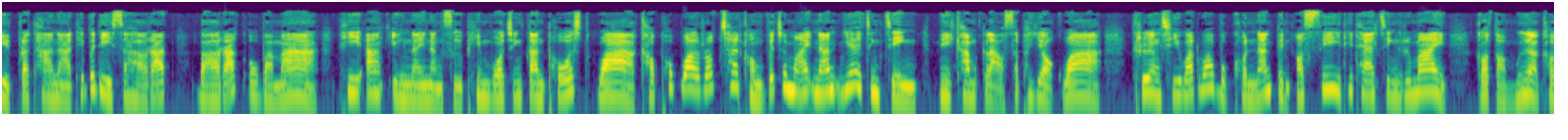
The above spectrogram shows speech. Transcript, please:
ดีตประธานาธิบดีสหรัฐ บารักโอบามา ที่อ้างอิงในหนังสือพิมพ์วอชิงตันโพสต์ว่าเขาพบว่ารสชาติของเวจไมต์นั้นแย่จริง ๆ มีคำกล่าวสพยอกว่า เครื่องชี้วัดว่าบุคคลนั้นเป็นออสซี่ที่แท้จริงหรือไม่ ก็ต่อเมื่อเขา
